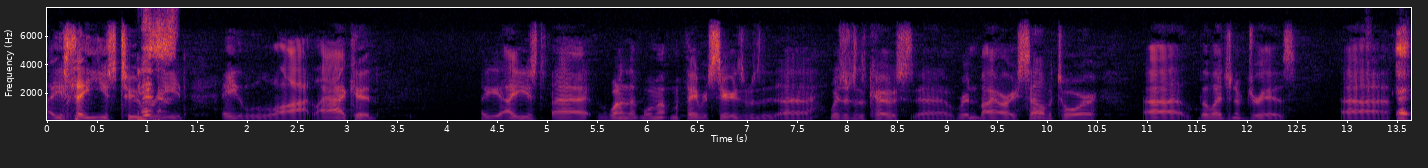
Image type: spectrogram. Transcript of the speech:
I used to I used to read a lot. Like I could. Like I used uh, one of the one of my favorite series was uh, Wizards of the Coast, uh, written by R.A. Salvatore, uh, The Legend of Drizzt. Uh, Okay.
